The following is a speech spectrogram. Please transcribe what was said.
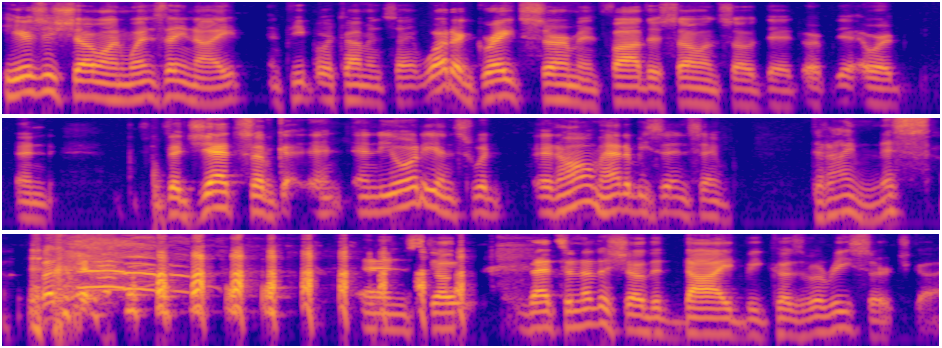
here's a show on Wednesday night, and people are coming saying, "What a great sermon Father So and So did," or or and the Jets have, got- and and the audience would at home had to be saying, saying "Did I miss?" and so that's another show that died because of a research guy.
